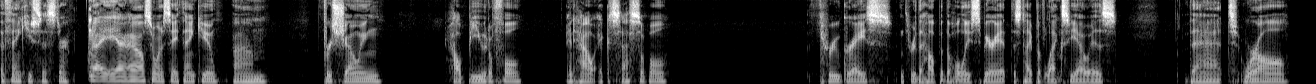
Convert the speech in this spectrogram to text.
Uh, thank you, sister. I, I also want to say thank you um, for showing how beautiful and how accessible through grace and through the help of the Holy Spirit this type of Lectio is. That we're all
